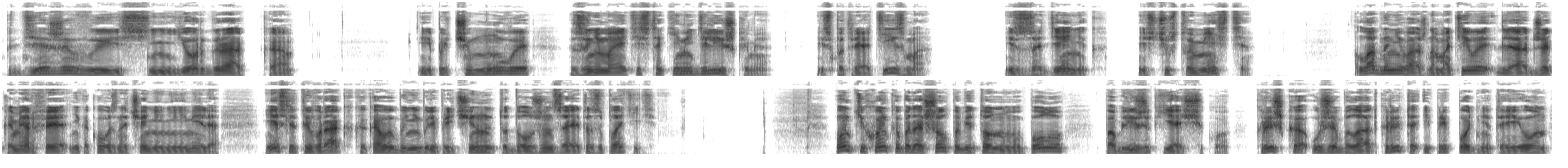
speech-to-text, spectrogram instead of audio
«Где же вы, сеньор Гракка? И почему вы занимаетесь такими делишками? Из патриотизма? Из-за денег? Из чувства мести?» Ладно, неважно, мотивы для Джека Мерфи никакого значения не имели. Если ты враг, каковы бы ни были причины, то должен за это заплатить. Он тихонько подошел по бетонному полу поближе к ящику. Крышка уже была открыта и приподнята, и он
